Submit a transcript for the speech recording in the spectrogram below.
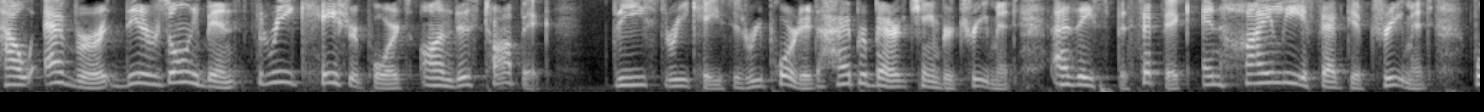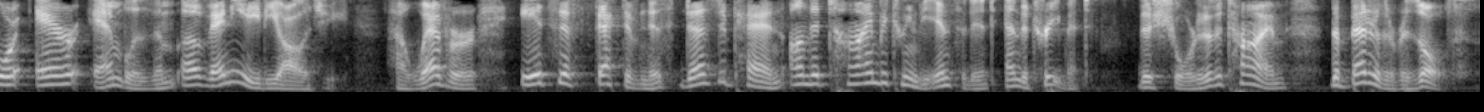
However, there's only been three case reports on this topic. These three cases reported hyperbaric chamber treatment as a specific and highly effective treatment for air embolism of any etiology. However, its effectiveness does depend on the time between the incident and the treatment. The shorter the time, the better the results.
